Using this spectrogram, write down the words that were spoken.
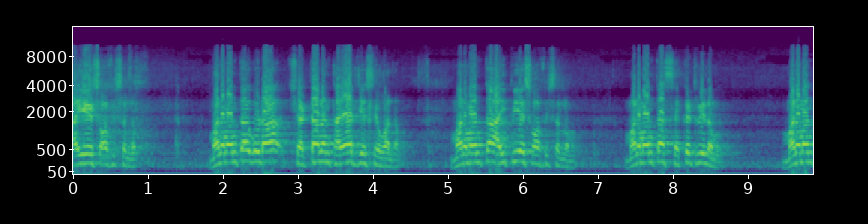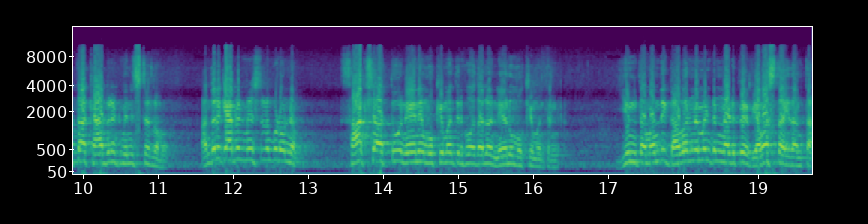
ఐఏఎస్ ఆఫీసర్లం మనమంతా కూడా చట్టాలను తయారు చేసే వాళ్ళం మనమంతా ఐపీఎస్ ఆఫీసర్లము మనమంతా సెక్రటరీలము మనమంతా క్యాబినెట్ మినిస్టర్లము అందరూ క్యాబినెట్ మినిస్టర్లు కూడా ఉన్నాం. సాక్షాత్తు నేనే ముఖ్యమంత్రి హోదాలో నేను ముఖ్యమంత్రిని. ఇంతమంది గవర్నమెంట్ నడిపే వ్యవస్థ ఇదంతా.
